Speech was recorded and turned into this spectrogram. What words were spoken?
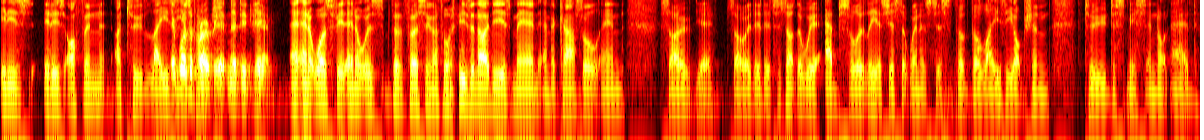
it is it is often a too lazy. It was approach. appropriate, and it did Yeah, fit. and, and it was fit, and it was the first thing I thought. He's an ideas man, and the castle, and so yeah. So it, it, it's just not that we're absolutely. It's just that when it's just the, the lazy option to dismiss and not add.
